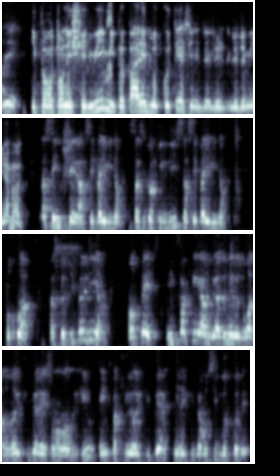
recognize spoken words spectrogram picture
il peut retourner chez lui, mais il ne peut pas aller de l'autre côté, les, les 2000 amotes. Ça, c'est une chéra, c'est pas évident. Ça, c'est toi qui le dis, ça, c'est pas évident. Pourquoi? Parce que tu peux dire, en fait, une fois qu'il a, on lui a donné le droit de récupérer son endroit d'origine, et une fois qu'il le récupère, il récupère aussi de l'autre côté.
